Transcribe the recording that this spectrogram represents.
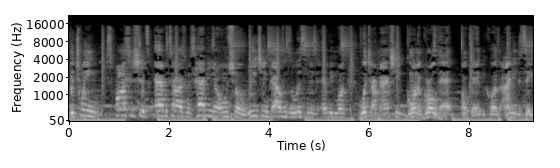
between sponsorships, advertisements, having your own show, reaching thousands of listeners every month, which I'm actually going to grow that, okay, because I need to say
